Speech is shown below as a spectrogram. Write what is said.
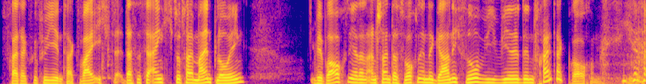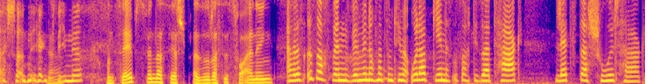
Freitagsgefühl jeden Tag. Weil ich, das ist ja eigentlich total mindblowing. Wir brauchen ja dann anscheinend das Wochenende gar nicht so, wie wir den Freitag brauchen. Ja, schon irgendwie, ne? Und selbst wenn das ja, also das ist vor allen Dingen, Aber das ist auch, wenn, wenn wir nochmal zum Thema Urlaub gehen, das ist auch dieser Tag, letzter Schultag.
